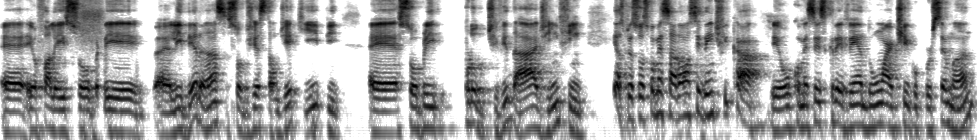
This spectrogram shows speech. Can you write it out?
é, eu falei sobre é, liderança, sobre gestão de equipe, é, sobre produtividade, enfim. E as pessoas começaram a se identificar. Eu comecei escrevendo um artigo por semana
